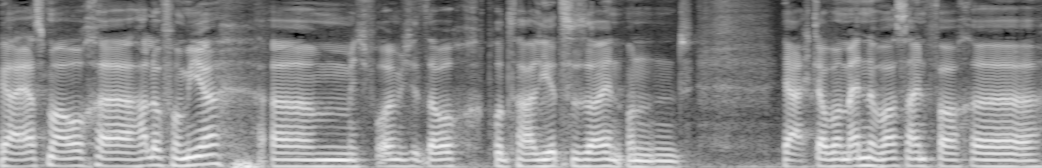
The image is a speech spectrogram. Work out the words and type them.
Ja, erstmal auch äh, Hallo von mir. Ähm, ich freue mich jetzt auch brutal hier zu sein und ja, ich glaube, am Ende war es einfach äh, ja,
